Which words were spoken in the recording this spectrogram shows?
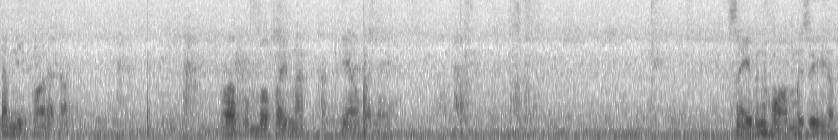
ซ้ำนี่เพราะครับ เพราะว่าผมบ่ค่อยมักผักเที่ยวไปเลยใส่มันหอมมือซื้อครับ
